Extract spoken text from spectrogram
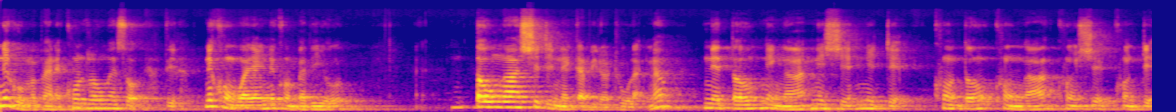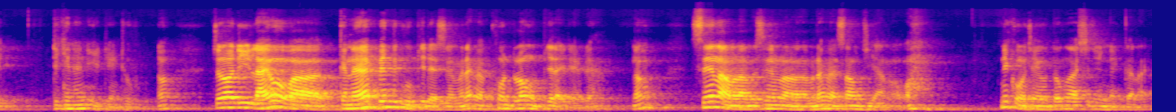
နှစ်ကိုမပန်းနဲ့ခွန်တစ်လုံးပဲစော့ပြသိလားနှစ်ခွန်ဝါရင်နှစ်ခွန်ပတ်တီးကို3 5 8တင်နဲ့ကပ်ပြီးတော့ထိုးလိုက်နော် နှစ်3နှစ်5နှစ်8နှစ်1ခွန်3ခွန်5ခွန်8ခွန်1ဒီကနေ့နေတင်ထိုးနော်ကျွန်တော်ဒီ line ပေါ်မှာကနန်းပင်းတကူပြစ်တယ်ဆိုရင်မနေ့ကခွန်တစ်လုံးကိုပြစ်လိုက်တယ်ဗျာနော်ဆင်းလာမလားမဆင်းလာလားမနေ့ကစောင့်ကြည့်ရမှာပေါ့နှစ်ခုအချိန်ကို3က8ချင်းနဲ့ကတ်လိုက်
